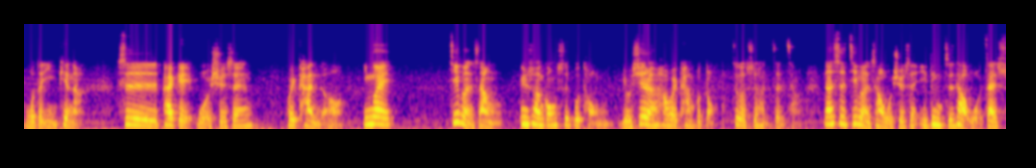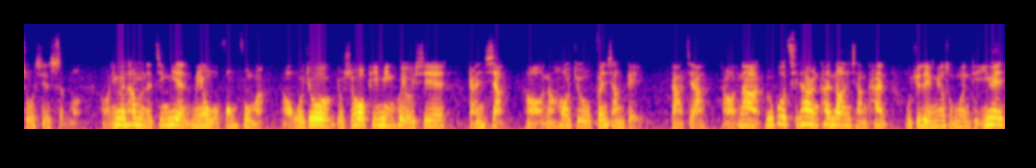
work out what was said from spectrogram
我的影片呐是拍给我学生会看的哦。因为基本上运算公式不同，有些人他会看不懂，这个是很正常。但是基本上我学生一定知道我在说些什么啊，因为他们的经验没有我丰富嘛。好，我就有时候拼命会有一些感想，好，然后就分享给。大家好，那如果其他人看到你想看，我觉得也没有什么问题，因为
